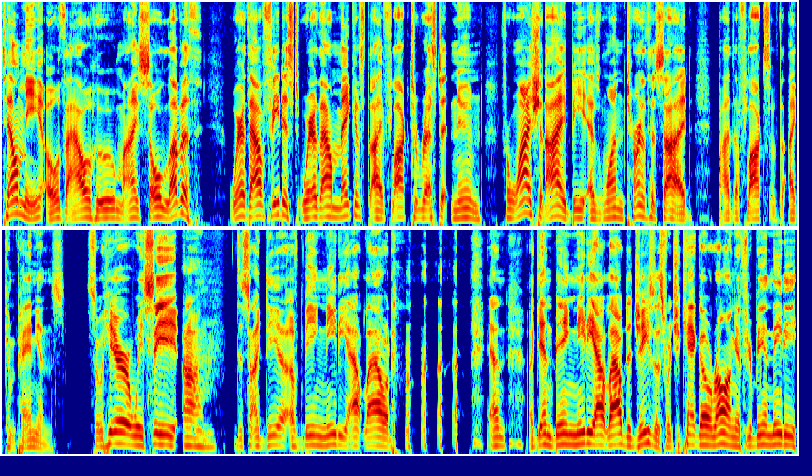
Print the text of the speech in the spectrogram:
tell me o thou who my soul loveth where thou feedest, where thou makest thy flock to rest at noon. For why should I be as one turneth aside by the flocks of thy companions? So here we see um, this idea of being needy out loud. and again, being needy out loud to Jesus, which you can't go wrong if you're being needy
